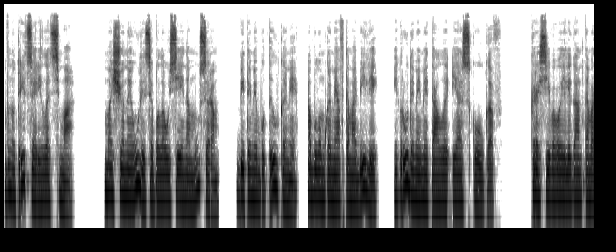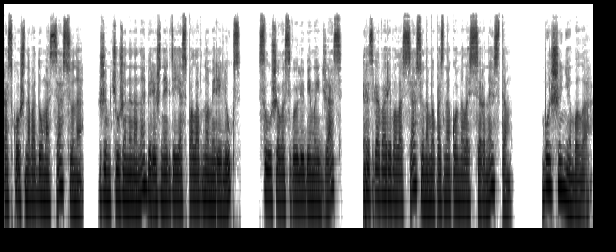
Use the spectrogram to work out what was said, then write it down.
внутри царила тьма. Мощеная улица была усеяна мусором, битыми бутылками, обломками автомобилей и грудами металла и осколков. Красивого, элегантного, роскошного дома Сасуна, жемчужины на набережной, где я спала в номере люкс, слушала свой любимый джаз, разговаривала с Сасуном и познакомилась с Эрнестом, больше не было.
